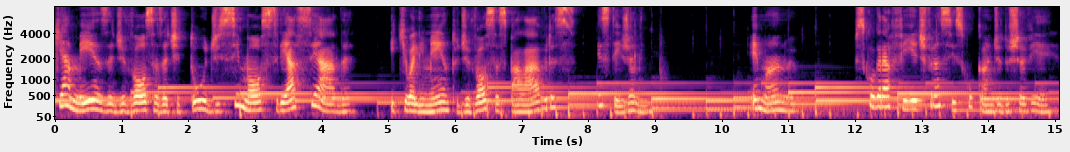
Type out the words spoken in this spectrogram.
que a mesa de vossas atitudes se mostre asseada e que o alimento de vossas palavras esteja limpo. Emmanuel, Psicografia de Francisco Cândido Xavier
